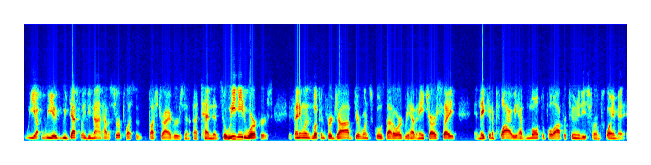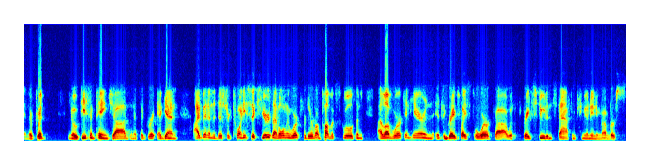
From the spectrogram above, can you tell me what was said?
we, we, we definitely do not have a surplus of bus drivers and attendants. So we need workers. If anyone's looking for a job, DearbornSchools.org, we have an HR site and they can apply. We have multiple opportunities for employment and they're good, you know, decent paying jobs. And it's a great, again, I've been in the district 26 years. I've only worked for Dearborn Public Schools and I love working here and it's a great place to work uh, with great student staff and community members.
